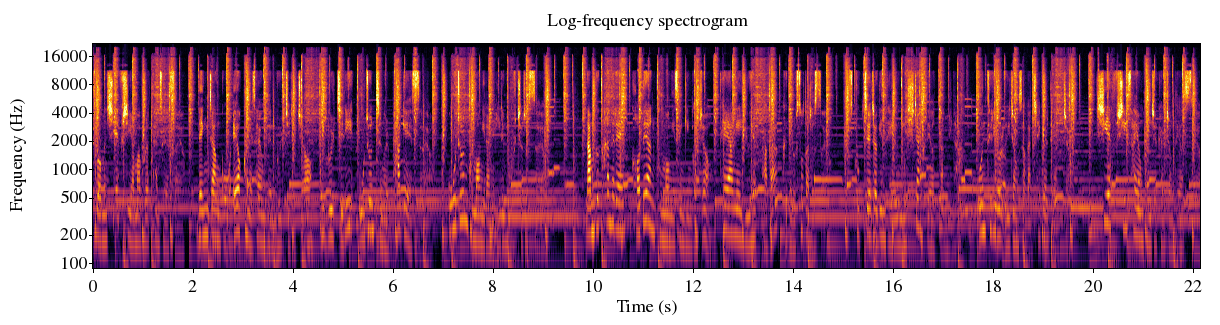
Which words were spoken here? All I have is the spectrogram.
주범은 CFC 염화불화 탄소였어요. 냉장고, 에어컨에 사용되는 물질이죠. 이 물질이 오존층을 파괴했어요. 오존 구멍이라는 이름이 붙여졌어요. 남극 하늘에 거대한 구멍이 생긴 거죠. 태양의 유해파가 그대로 쏟아졌어요. 국제적인 대응이 시작되었답니다. 몬트리올 의정서가 체결되었죠. CFC 사용 금지 결정되었어요.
